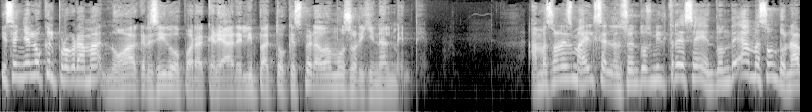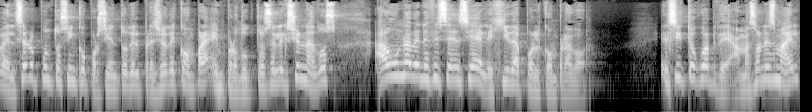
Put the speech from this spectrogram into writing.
Y señaló que el programa no ha crecido para crear el impacto que esperábamos originalmente. Amazon Smile se lanzó en 2013 en donde Amazon donaba el 0.5% del precio de compra en productos seleccionados a una beneficencia elegida por el comprador. El sitio web de Amazon Smile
